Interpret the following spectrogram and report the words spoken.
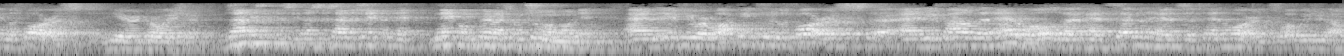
in the forest here in Croatia. Zamislite si da se sada šetate nekom hrvatskom šumom ovdje. And if you were walking through the forest uh, and you found an animal that had seven heads and ten horns, what would you know?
